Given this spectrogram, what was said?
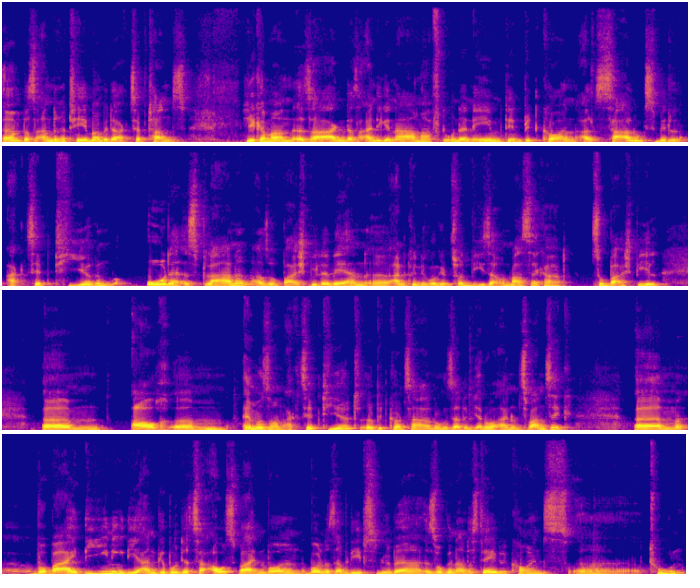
Ähm, das andere Thema mit der Akzeptanz. Hier kann man äh, sagen, dass einige namhafte Unternehmen den Bitcoin als Zahlungsmittel akzeptieren oder es planen. Also Beispiele wären, äh, Ankündigungen gibt es von Visa und Mastercard zum Beispiel. Ähm, auch ähm, Amazon akzeptiert äh, Bitcoin-Zahlungen seit dem Januar 2021. Ähm, wobei diejenigen, die Angebote jetzt ausweiten wollen, wollen es am liebsten über sogenannte Stablecoins äh, tun.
